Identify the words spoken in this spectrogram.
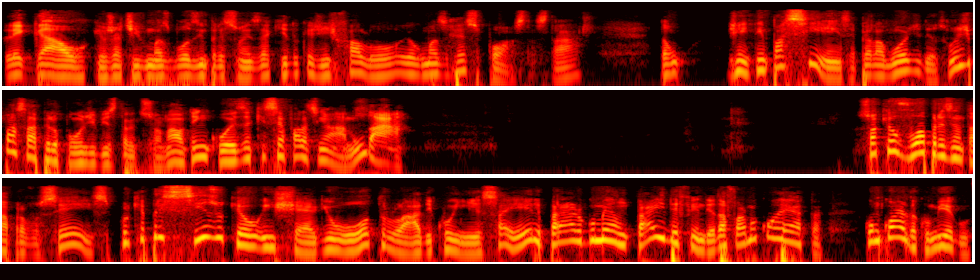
Legal, que eu já tive umas boas impressões aqui do que a gente falou e algumas respostas, tá? Então, gente, tem paciência, pelo amor de Deus. Quando a gente passar pelo ponto de vista tradicional, tem coisa que você fala assim, ah, não dá. Só que eu vou apresentar para vocês porque é preciso que eu enxergue o outro lado e conheça ele para argumentar e defender da forma correta. Concorda comigo?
